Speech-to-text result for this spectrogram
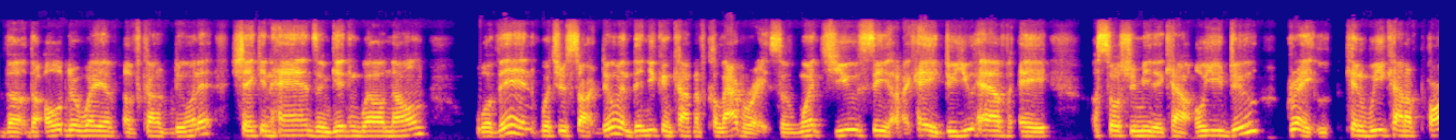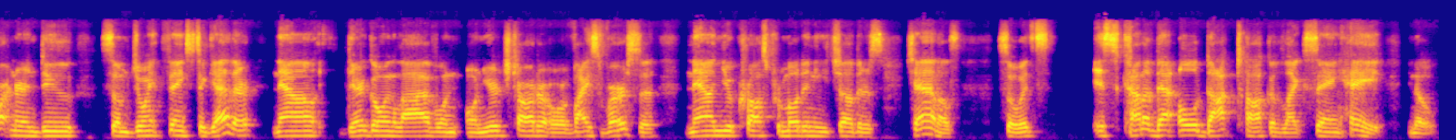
the the older way of, of kind of doing it shaking hands and getting well known. Well then what you start doing then you can kind of collaborate. So once you see like hey do you have a a social media account? Oh you do great. Can we kind of partner and do some joint things together? Now they're going live on on your charter or vice versa. Now you're cross promoting each other's channels. So it's it's kind of that old dock talk of like saying hey you know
